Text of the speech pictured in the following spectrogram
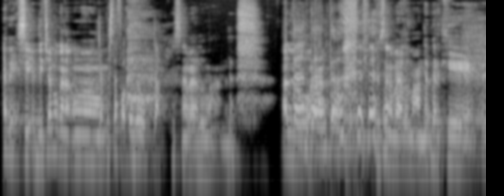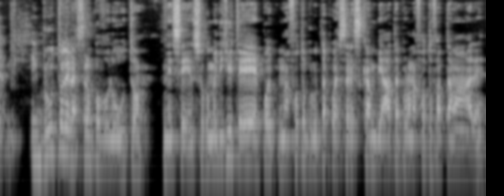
Eh beh, sì, diciamo che... Uh, cioè, questa foto è brutta. Questa è una bella domanda. Allora, tan, tan, tan. questa è una bella domanda perché il brutto deve essere un po' voluto nel senso, come dici te, poi una foto brutta può essere scambiata per una foto fatta male.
